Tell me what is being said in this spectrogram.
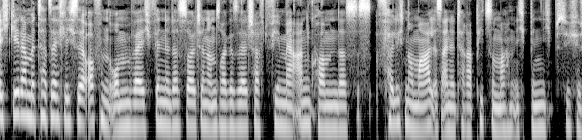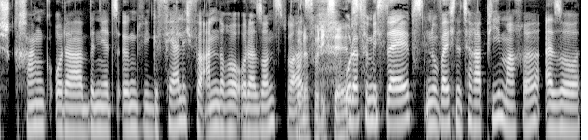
ich gehe damit tatsächlich sehr offen um, weil ich finde, das sollte in unserer Gesellschaft viel mehr ankommen, dass es völlig normal ist, eine Therapie zu machen. Ich bin nicht psychisch krank oder bin jetzt irgendwie gefährlich für andere oder sonst was. Oder für dich selbst. Oder für mich selbst, nur weil ich eine Therapie mache. Also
